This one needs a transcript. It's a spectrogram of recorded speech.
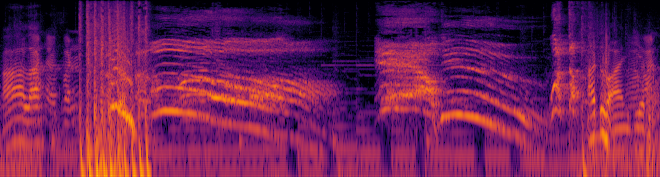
Alah. heaven. aduh anjir. Kan?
